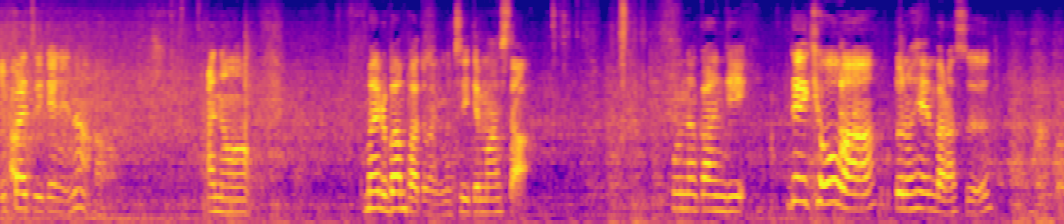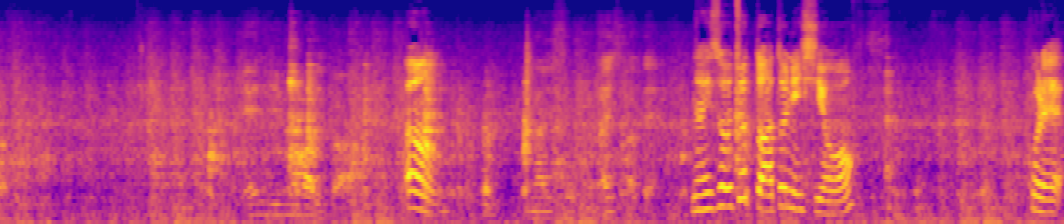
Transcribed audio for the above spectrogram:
いっぱいついてんねんな。あの前のバンパーとかにもついてました。こんな感じ。で今日はどの辺バラすエンジン周りか。うん。内装か。内装だって内装ちょっと後にしよう。これ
